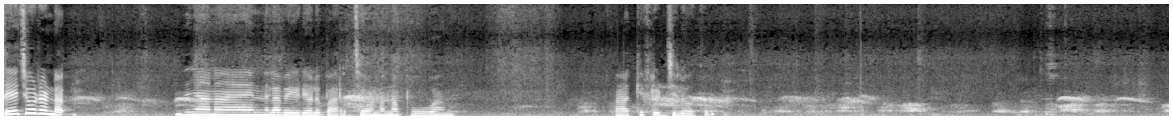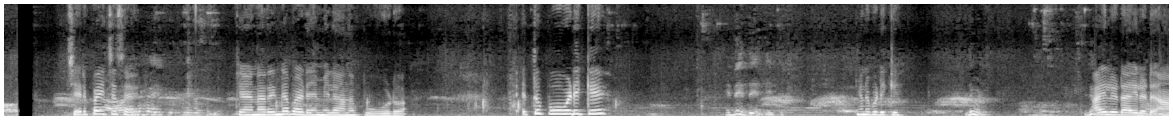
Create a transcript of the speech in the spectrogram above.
തേച്ച് വിടണ്ട ഇത് ഞാൻ ഇന്നലെ വീഡിയോയിൽ പറിച്ചു കൊണ്ടുവന്ന പൂവാണ്. ബാക്കി ഫ്രിഡ്ജിൽ വെക്കും. ചെരുപ്പ് അയച്ച സൈ കിണറിന്റെ പടയമ്മിലാണ് പൂവിടുക. എത്തു പൂ പിടിക്ക്? ഇങ്ങനെ പിടിക്ക്. അയിലിട അയിലിട അതിലിട് അതിലിട് ആ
